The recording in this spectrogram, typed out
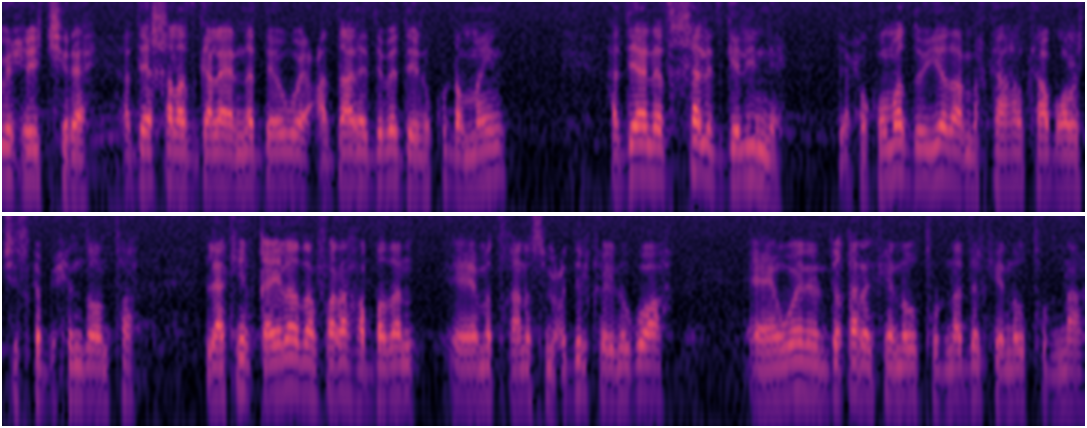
wixii jira hadday khalad galeenna dee way caddaane dabadaynu ku dhammayn. Haddii aanad khalad gelinna dee xukuumaddu iyadaa markaa halkaa boolojis ka bixin doonta. Laakiin qayladan faraha badan ee mataqaana sumcdilka inagu ah waynaynu de qarankeenna u tudhnaa dalkeenna u tudhnaa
